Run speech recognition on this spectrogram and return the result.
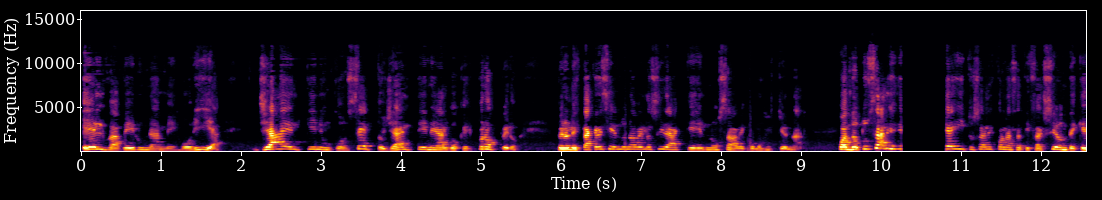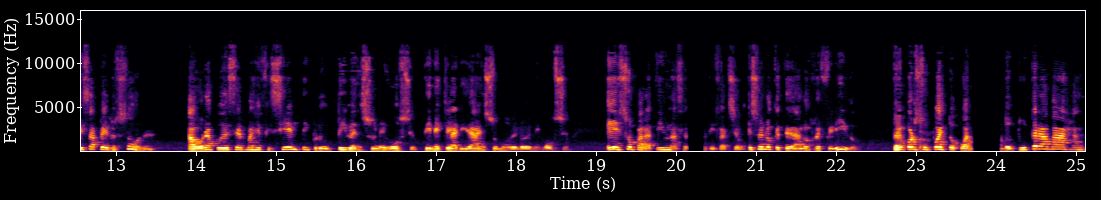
él va a ver una mejoría. Ya él tiene un concepto, ya él tiene algo que es próspero, pero le está creciendo una velocidad que él no sabe cómo gestionar. Cuando tú sales de ahí, tú sales con la satisfacción de que esa persona ahora puede ser más eficiente y productiva en su negocio, tiene claridad en su modelo de negocio. Eso para ti es una satisfacción. Eso es lo que te da los referidos. Entonces, por supuesto, cuando tú trabajas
